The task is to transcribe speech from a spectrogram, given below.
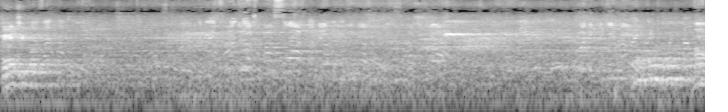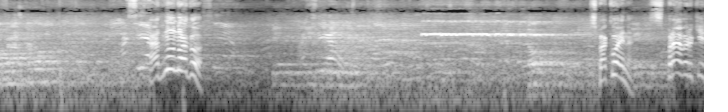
Пять секунд. Ногу красного. Одну ногу! Спокойно. С правой руки.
